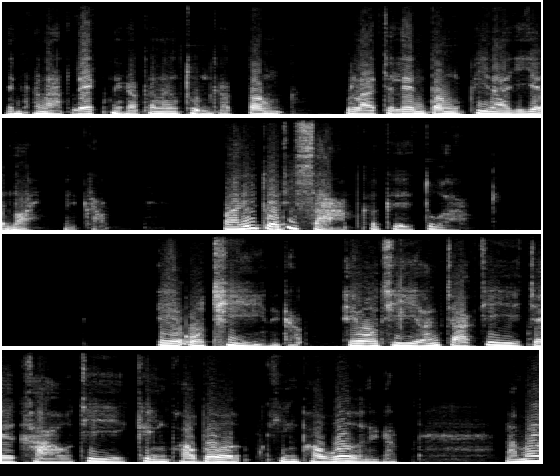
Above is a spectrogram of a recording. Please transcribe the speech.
เป็นขนาดเล็กนะครับท่านนักทุนครับต้องเวลาจะเล่นต้องพิจารณาเยอะๆหน่อยนะครับมาที่ตัวที่ 3 ก็คือตัว AOT นะครับ AOT หลังจากที่เจอข่าวที่ King Power King Power นะครับไม่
